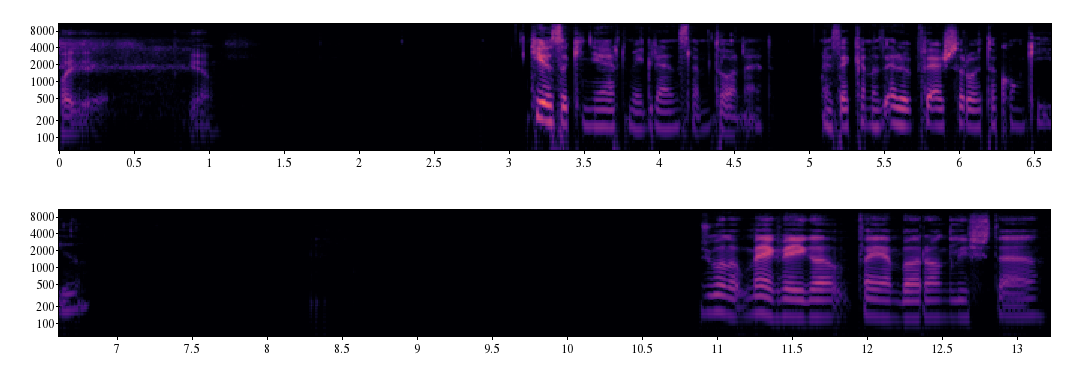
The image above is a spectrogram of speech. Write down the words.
Vagy igen. Ki az, aki nyert még Grand Slam tornát? Ezeken az előbb felsoroltakon kívül. És gondolom, megyek végig a fejembe a ranglistán.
